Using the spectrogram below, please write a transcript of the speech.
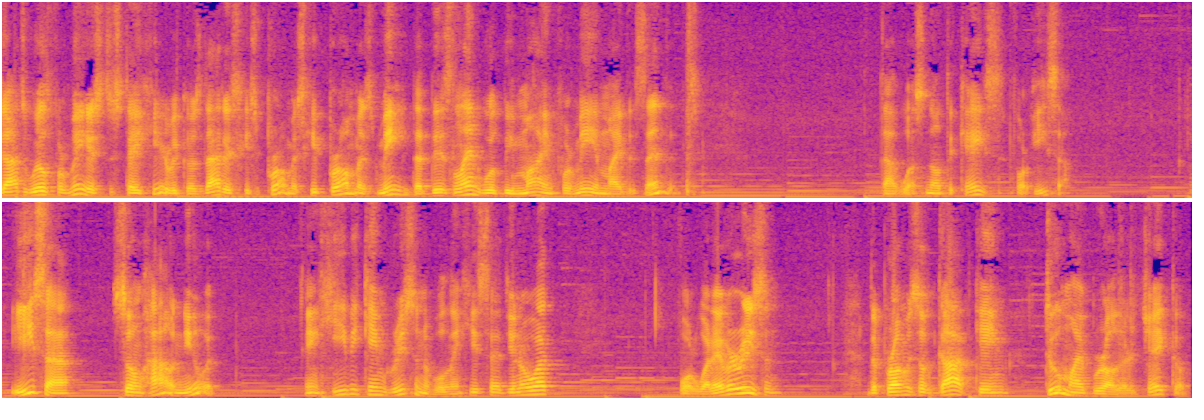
God's will for me is to stay here because that is his promise. He promised me that this land will be mine for me and my descendants. That was not the case for Esau. Esau somehow knew it. And he became reasonable and he said, You know what? For whatever reason, the promise of God came to my brother Jacob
